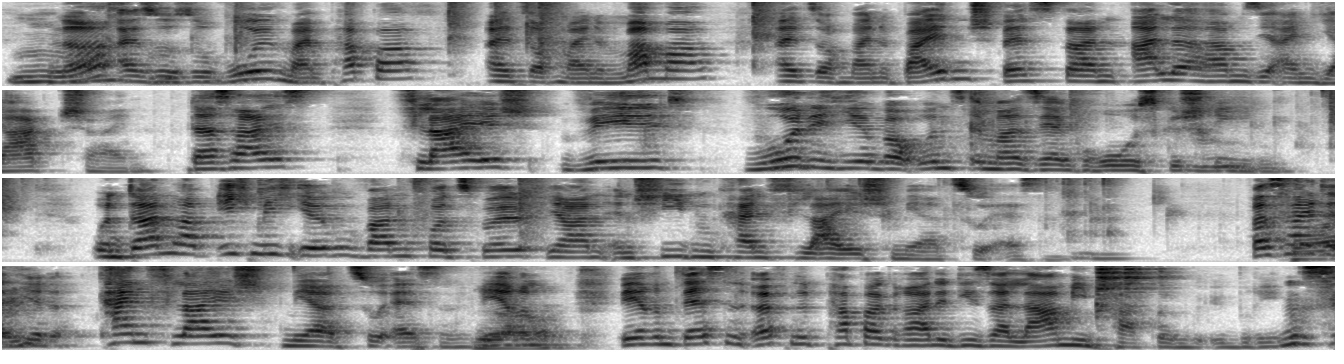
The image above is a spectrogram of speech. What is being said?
Mhm. Ne? Also sowohl mein Papa als auch meine Mama, als auch meine beiden Schwestern, alle haben sie einen Jagdschein. Das heißt, Fleisch, Wild wurde hier bei uns immer sehr groß geschrieben. Und dann habe ich mich irgendwann vor zwölf Jahren entschieden, kein Fleisch mehr zu essen. Was Kein? haltet ihr? Kein Fleisch mehr zu essen. Ja. Während, währenddessen öffnet Papa gerade die Salami-Packung übrigens.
